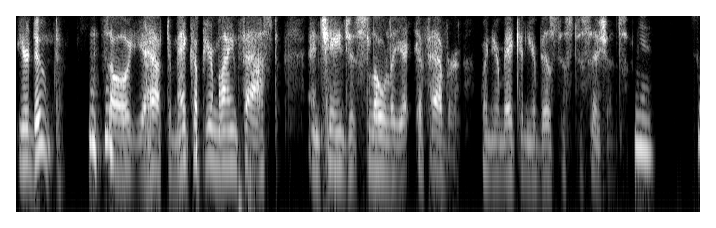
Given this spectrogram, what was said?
you're doomed. so you have to make up your mind fast and change it slowly, if ever, when you're making your business decisions. Yeah. So,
